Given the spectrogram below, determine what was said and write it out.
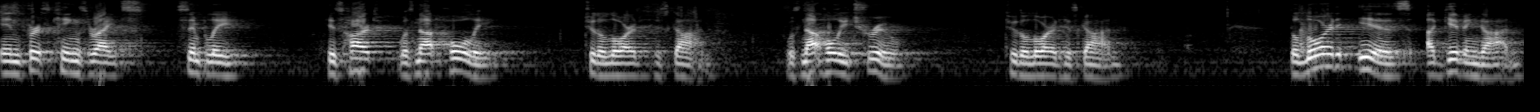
in 1 Kings writes simply, His heart was not holy to the Lord his God, was not wholly true to the Lord his God. The Lord is a giving God,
